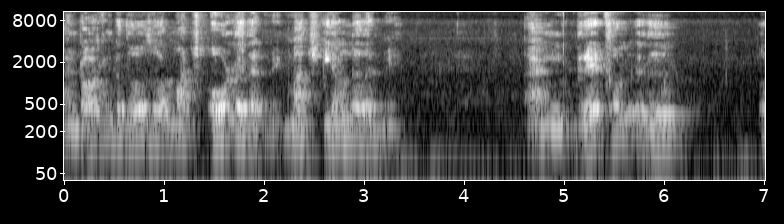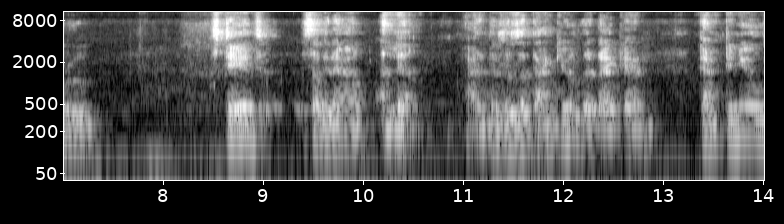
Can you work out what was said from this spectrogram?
I'm talking to those who are much older than me, much younger than me. I'm grateful ഇത് ഒരു സ്റ്റേജ് സദിനം അല്ല. And this is a thank you that I can continue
